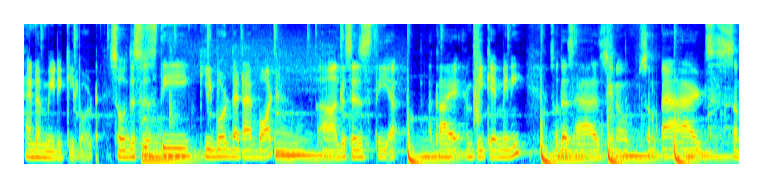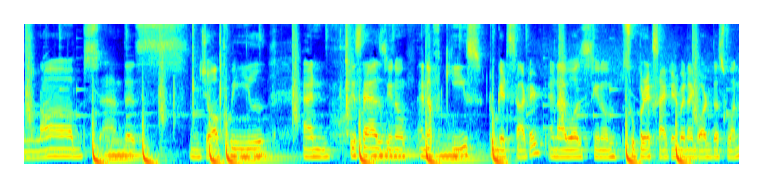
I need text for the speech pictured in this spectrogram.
and a MIDI keyboard. So this is the the keyboard that I bought. Uh, this is the uh, Akai MPK Mini. So this has, you know, some pads, some knobs, and this jog wheel. And this has, you know, enough keys to get started. And I was, you know, super excited when I got this one.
